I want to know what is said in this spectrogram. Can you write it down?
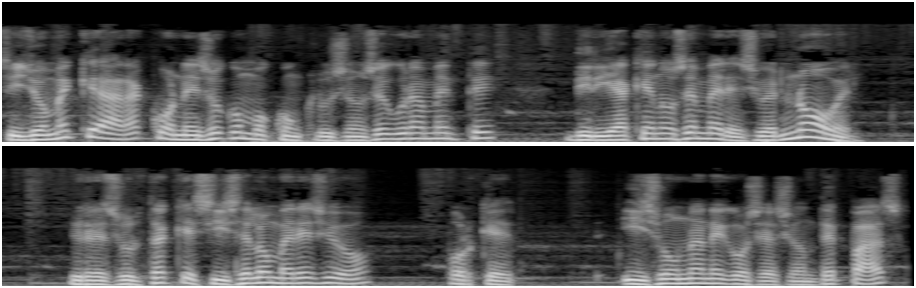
Si yo me quedara con eso como conclusión seguramente diría que no se mereció el Nobel. Y resulta que sí se lo mereció porque hizo una negociación de paz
